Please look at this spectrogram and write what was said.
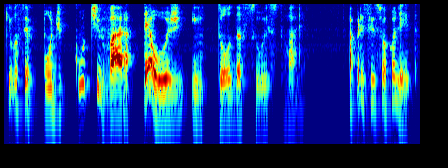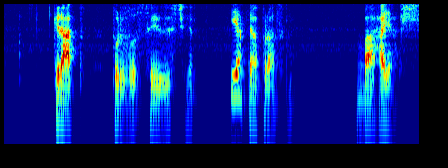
que você pôde cultivar até hoje em toda a sua história. Aprecie sua colheita. Grato por você existir. E até a próxima. Bahayash.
